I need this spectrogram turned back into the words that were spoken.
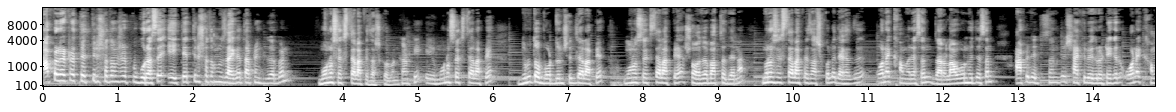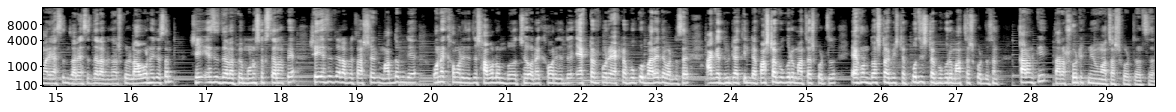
আপনার একটা তেত্রিশ শতাংশের পুকুর আছে এই তেত্রিশ শতাংশ জায়গাতে আপনি কি করবেন? মনোসেক্স তেলাপে চাষ করবেন। কারণ কি? এই মনোসেক্স তেলাপে দ্রুত বর্ধনশীল তেলাপে মনোসেক্স তেলাপে সহজে বাচ্চা দেয় না। মনোসেক্স তেলাপে চাষ করলে দেখা যায় অনেক খামারি আছেন যারা লাভবান হইতেছেন। আপনি দেখতেছেন কি সাকিব এগ্রোটেকের অনেক খামারি আছেন যারা এসে তেলাপে চাষ করে লাভবান হইতেছেন। সেই এসে তেলাপে মনোসেক্স তেলাপে সেই এসে তেলাপে চাষের মাধ্যম দিয়ে অনেক খামারি যেহেতু স্বাবলম্বী হচ্ছে, অনেক খামারি যেহেতু একটার পরে একটা পুকুর বাড়াইতে পারতেছে, আগে দুইটা, তিনটা, পাঁচটা পুকুরে মাছ চাষ করতেছে, এখন দশটা, বিশটা, পঁচিশটা পুকুরে মাছ চাষ করতেছেন। কারণ কি? তারা সঠিক নিয়মে মাছ চাষ করতেছেন।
